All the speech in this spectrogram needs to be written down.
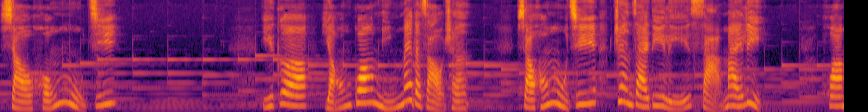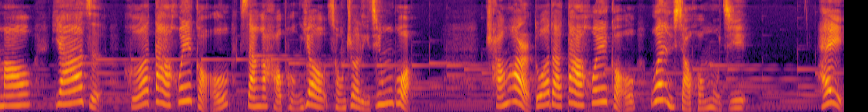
小红母鸡》。一个阳光明媚的早晨，小红母鸡正在地里撒麦粒。花猫、鸭子和大灰狗三个好朋友从这里经过。长耳朵的大灰狗问小红母鸡：“嘿，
